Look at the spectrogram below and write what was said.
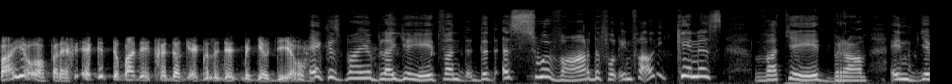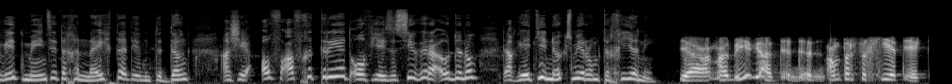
baie opreg. Ek het maar net gedink ek wil dit met jou deel. Ek is baie bly jy het want dit is so waardevol en veral die kennis wat jy het Bram en jy weet mense het 'n geneigtheid om te dink as jy af afgetree het of jy's 'n sekere ouderdom, dan het jy niks meer om te gee nie. Ja, maar wie ja, amper vergeet ek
